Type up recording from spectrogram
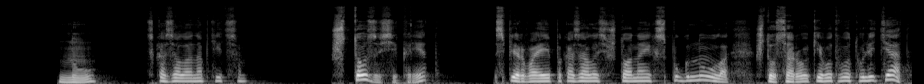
— Ну, — сказала она птицам, — что за секрет? Сперва ей показалось, что она их спугнула, что сороки вот-вот улетят.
